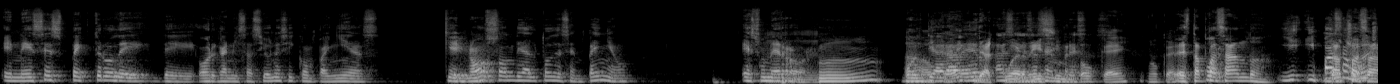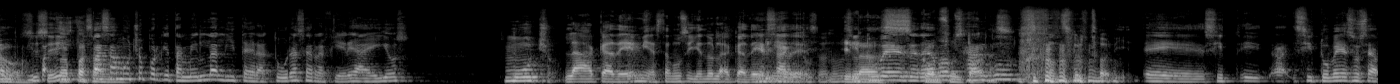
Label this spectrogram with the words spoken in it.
en ese espectro de, de organizaciones y compañías que no son de alto desempeño, es un error. Mm, Voltear Ah, a ok. ver hacia esas empresas. Ok, ok. está Por- pasando. Y, y pasa Está pasando. mucho. Sí, sí. y- Está y pasa mucho porque también la literatura se refiere a ellos mucho. La academia, estamos siguiendo la academia Exacto. de eso, ¿no? Y si tú ves The DevOps. Handbook, Consultoría. eh, si, y, ah, si tú ves, o sea,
